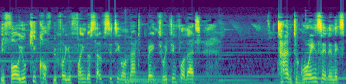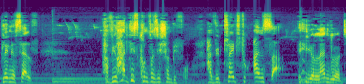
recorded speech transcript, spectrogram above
before you kick off, before you find yourself sitting on that bench waiting for that turn to go inside and explain yourself. Have you had this conversation before? Have you tried to answer your landlord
